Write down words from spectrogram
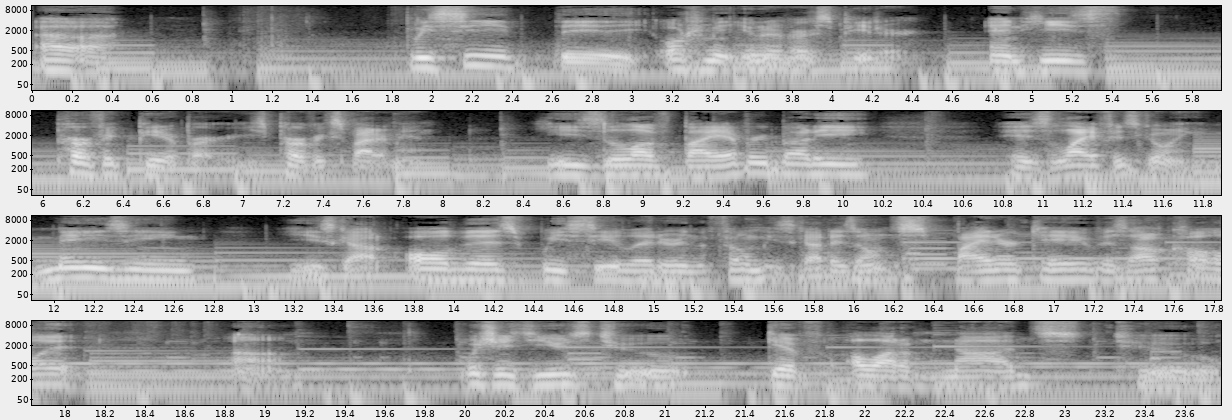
uh, we see the Ultimate Universe Peter, and he's perfect Peter Parker. He's perfect Spider Man. He's loved by everybody. His life is going amazing. He's got all this. We see later in the film, he's got his own spider cave, as I'll call it, um, which is used to give a lot of nods to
